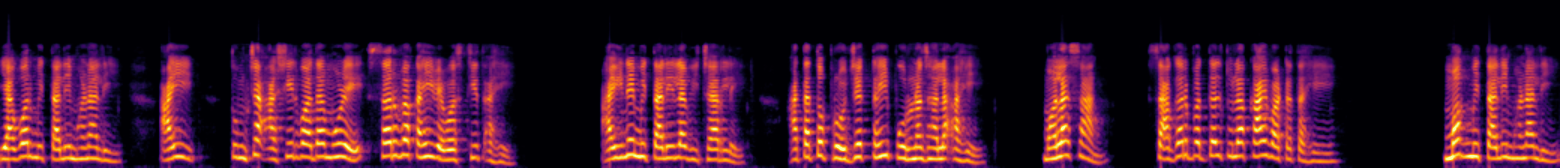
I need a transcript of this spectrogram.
यावर मिताली म्हणाली आई तुमच्या आशीर्वादामुळे सर्व काही व्यवस्थित आहे. आईने मितालीला विचारले आता तो प्रोजेक्टही पूर्ण झाला आहे. मला सांग सागरबद्दल तुला काय वाटत आहे? मग मिताली म्हणाली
